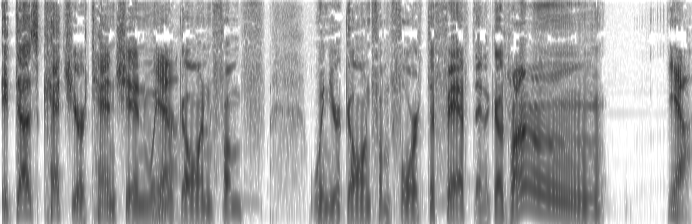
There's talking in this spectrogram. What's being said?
it does catch your attention when Yeah. you're going from f- when you're going from fourth to fifth and it goes "Vroom." Yeah.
